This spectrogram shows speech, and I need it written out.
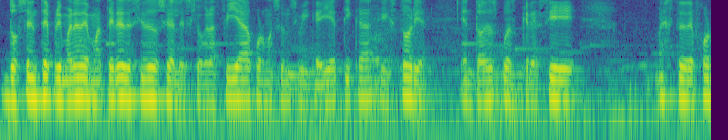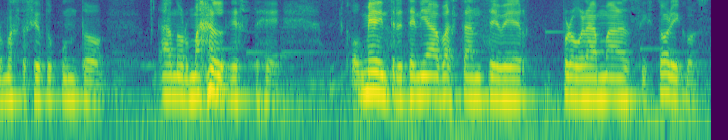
docente primaria de materias de ciencias sociales, geografía, formación cívica y ética e historia. Entonces pues crecí este de forma hasta cierto punto anormal este me entretenía bastante ver programas históricos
